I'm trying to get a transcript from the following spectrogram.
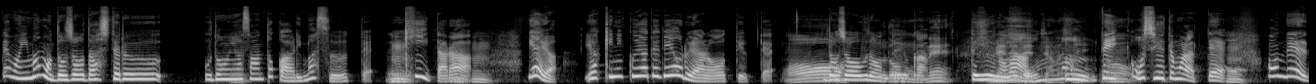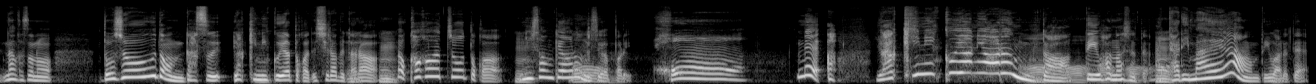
でも今も土壌出してるうどん屋さんとかありますって。聞いたら、んいやいや焼肉屋で出よるやろって言って土土壌うどんというか、っていうのは、うん、って教えてもらって、ほんでなんかその土壌うどん出す焼肉屋とかで調べたら、香川町とか23軒あるんですよやっぱり。ほうであ焼肉屋にあるんだっていう話だった。当たり前やんって言われて。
